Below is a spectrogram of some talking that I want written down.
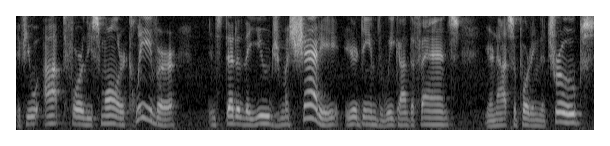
if you opt for the smaller cleaver instead of the huge machete, you're deemed weak on defense, you're not supporting the troops.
